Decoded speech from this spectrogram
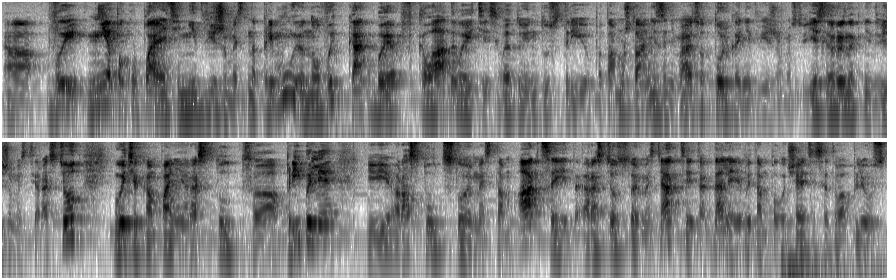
а, вы не покупаете недвижимость напрямую, но вы как бы вкладываетесь в эту индустрию, потому что они занимаются только недвижимостью. Если рынок недвижимости растет, у этих компаний растут прибыли и растут стоимость там акций, растет стоимость акций и так далее, и вы там получаете с этого плюс.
